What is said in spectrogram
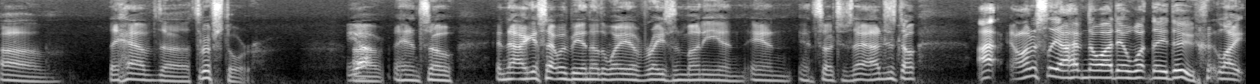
uh, um, they have the thrift store. Yeah. Uh, and so, and that, I guess that would be another way of raising money and and and such as that. I just don't. I honestly, I have no idea what they do. like,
